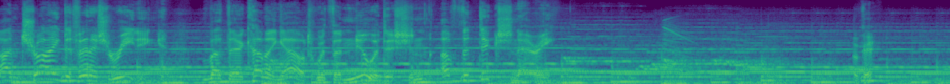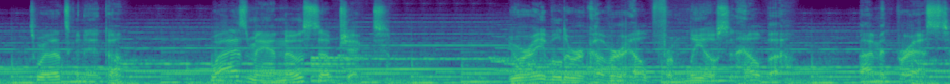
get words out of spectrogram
I'm trying to finish reading, but they're coming out with a new edition of the dictionary. Okay. That's where that's gonna end, huh? Wiseman, no subject. Were able to recover help from Lios and Helba. I'm impressed.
